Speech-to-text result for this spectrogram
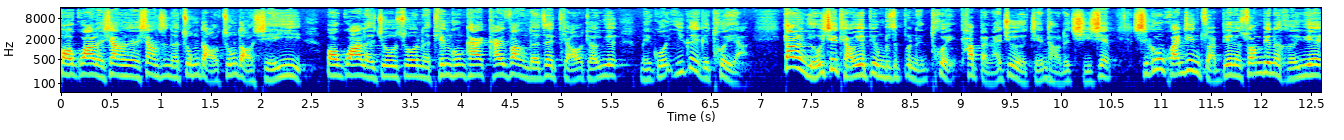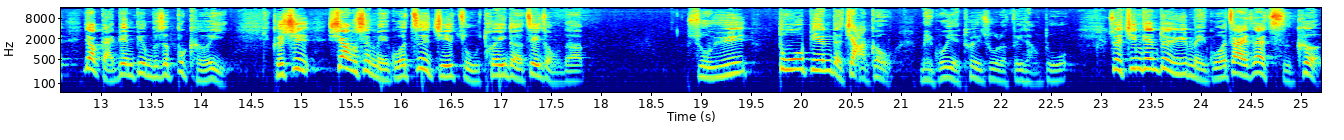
包括了像像是呢中岛中岛协议，包括了就是说呢天空开开放的这条条约，美国一个一个退啊。当然有一些条约并不是不能退，它本来就有检讨的期限。时空环境转变了，双边的合约要改变并不是不可以。可是，像是美国自己主推的这种的，属于多边的架构，美国也退出了非常多。所以，今天对于美国在在此刻，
